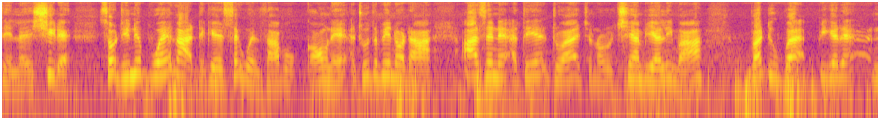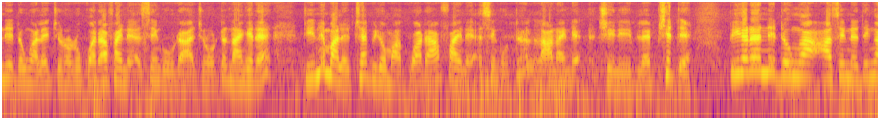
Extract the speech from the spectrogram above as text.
စဉ်လည်းရှိတယ်ဆိုတော့ဒီနေ့ပွဲကတကယ်စိတ်ဝင်စားဖို့ကောင်းတယ်အထူးသဖြင့်တော့ဒါအာဆင်နယ်အသင်းအတွက်ကျွန်တော်တို့ Champions League မှာဘတ်တူဘတ်ပြီးခဲ့တဲ့နှစ်တုန်းကလည်းကျွန်တော်တို့ quarter final အဆင့်ကိုဒါကျွန်တော်တက်နိုင်ခဲ့တယ်ဒီနှစ်မှာလည်းထပ်ပြီးတော့မှ quarter final အဆင့်ကိုတက်လာနိုင်တဲ့အခြေအနေလည်းဖြစ်တယ်ပြီးခဲ့တဲ့နှစ်တုန်းကအာဆင်နယ်တင်းက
